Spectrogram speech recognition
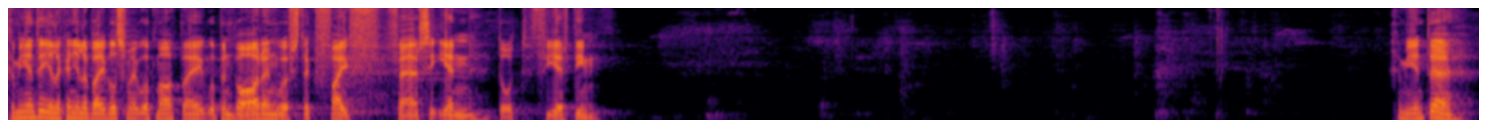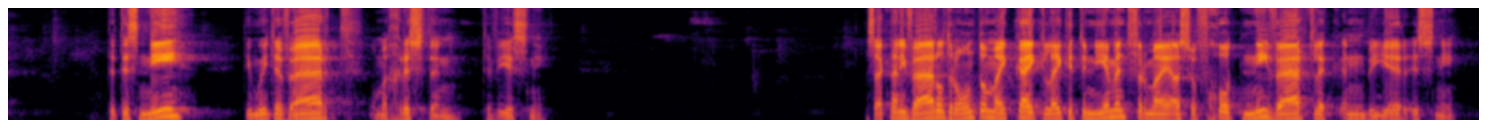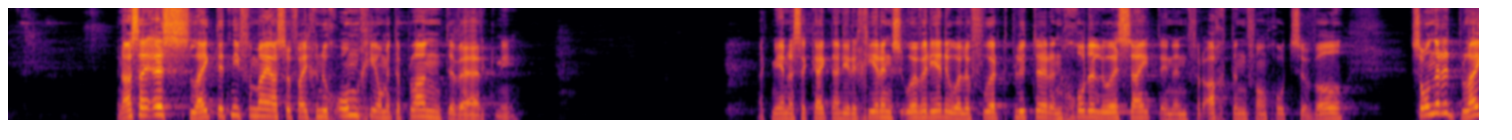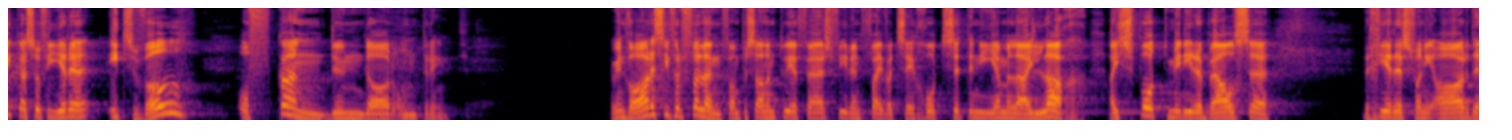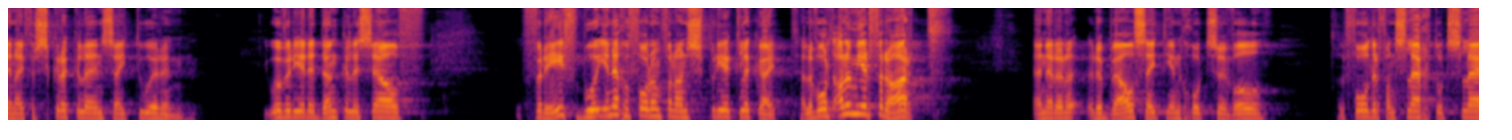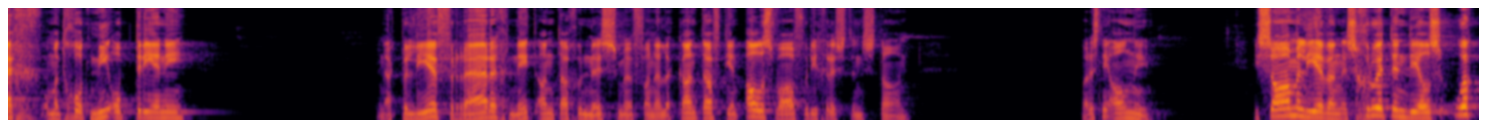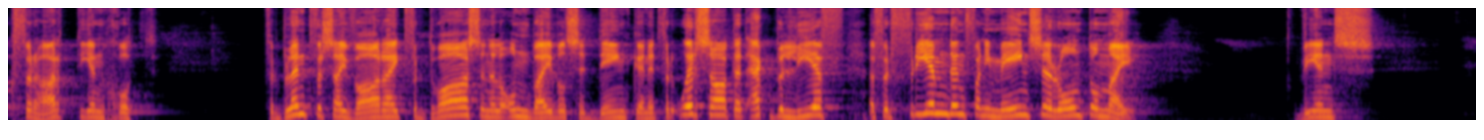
Gemeente, julle kan julle Bybels vir my oopmaak by Openbaring hoofstuk 5 verse 1 tot 14. Gemeente, dit is nie die moeite werd om 'n Christen te wees nie. As ek na die wêreld rondom my kyk, lyk dit toenemend vir my asof God nie werklik in beheer is nie. En as hy is, lyk dit nie vir my asof hy genoeg omgee om met 'n plan te werk nie. Ek meen as ek kyk na die regeringsowerhede hoe hulle voortploeter in goddeloosheid en in veragting van God se wil, sonder dit blyk asof die Here iets wil of kan doen daaromtrent. Ek meen waar is die vervulling van Psalm 2 vers 4 en 5 wat sê God sit in die hemel, hy lag, hy spot met die rebelse regerders van die aarde en hy verskrik hulle in sy toren. Die owerhede dink hulle self verhef bo enige vorm van aanspreeklikheid. Hulle word al hoe meer verhard in 'n rebelsheid teen God se wil. Hulle vorder van sleg tot sleg omdat God nie optree nie. En ek beleef regtig net antagonisme van hulle kant af teen alles waarvoor die Christen staan. Maar dis nie al nie. Die samelewing is grootendeels ook verhard teen God. Verblind vir sy waarheid, verdwaas in hulle onbybelse denke en dit veroorsaak dat ek beleef 'n vervreemding van die mense rondom my. Weens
